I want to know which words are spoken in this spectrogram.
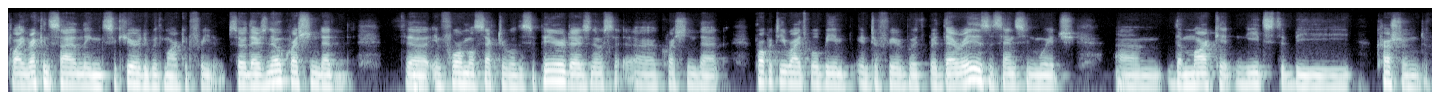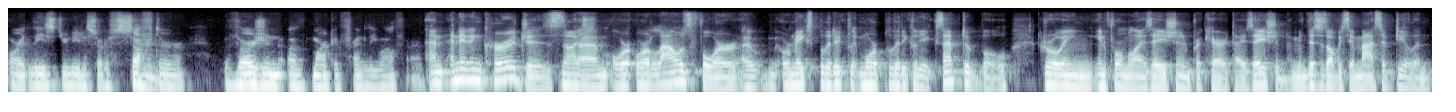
by reconciling security with market freedom. So there's no question that the informal sector will disappear. There's no uh, question that property rights will be interfered with, but there is a sense in which um, the market needs to be cushioned, or at least you need a sort of softer mm. version of market-friendly welfare. And and it encourages nice. um, or or allows for uh, or makes politically more politically acceptable growing informalization and precaritization. I mean, this is obviously a massive deal in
